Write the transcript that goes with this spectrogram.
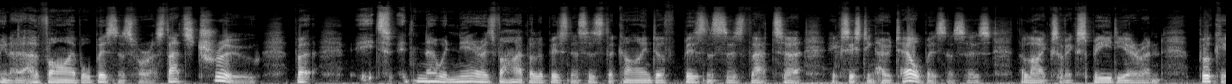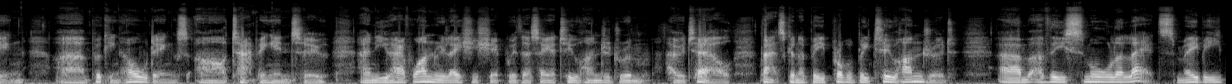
you know a viable business for us. That's true, but it's, it's nowhere near as viable a business as the kind of businesses that uh, existing hotel businesses, the likes of Expedia and Booking, uh, Booking Holdings, are tapping into. And you have one relationship with, say, a 200 room hotel. That's going to be probably 200 um, of these smaller lets, maybe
